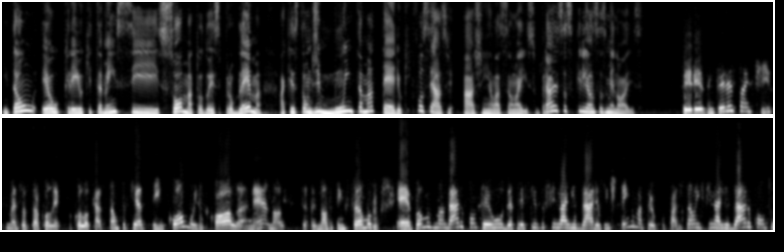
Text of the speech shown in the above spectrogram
Então, eu creio que também se soma todo esse problema a questão de muita matéria. O que, que você acha, acha em relação a isso, para essas crianças menores? Tereza, interessantíssima essa sua colocação, porque assim, como escola, né, nós nós pensamos, é, vamos mandar o conteúdo, é preciso finalizar, a gente tem uma preocupação em finalizar o conte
